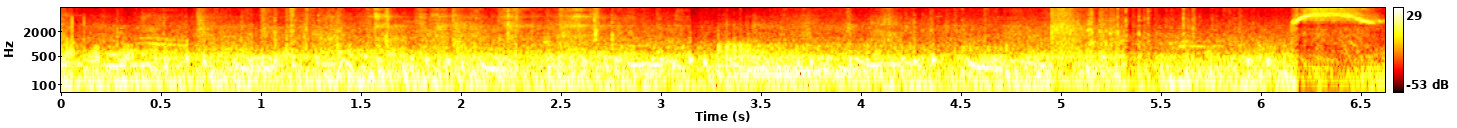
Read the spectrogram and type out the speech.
Naku po. Psst.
